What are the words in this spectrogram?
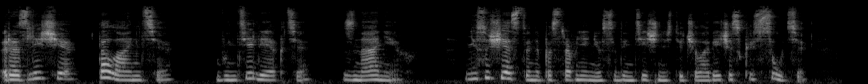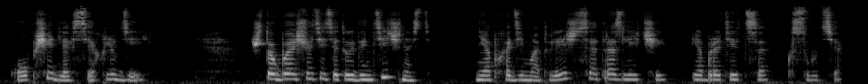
Различия в таланте, в интеллекте, знаниях несущественны по сравнению с идентичностью человеческой сути, общей для всех людей. Чтобы ощутить эту идентичность, необходимо отвлечься от различий и обратиться к сути.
